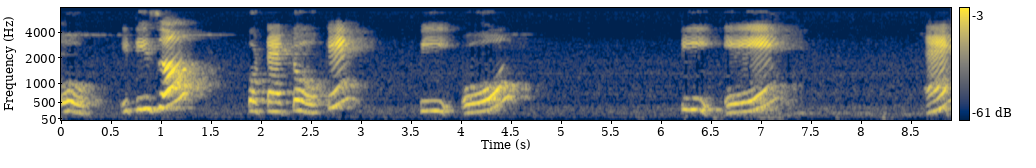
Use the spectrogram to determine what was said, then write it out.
O. It is a potato, okay? P O T A and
